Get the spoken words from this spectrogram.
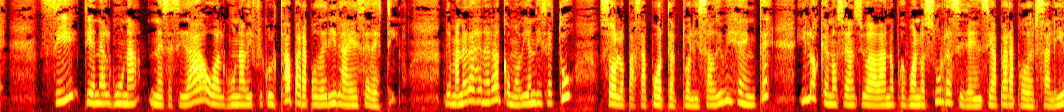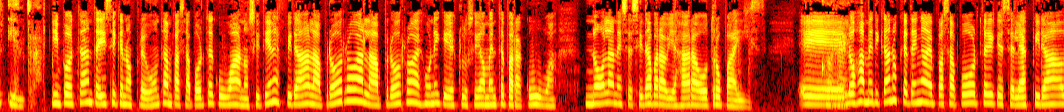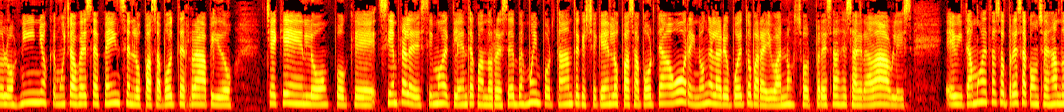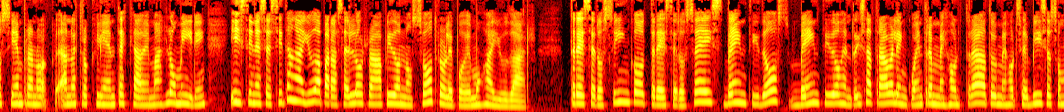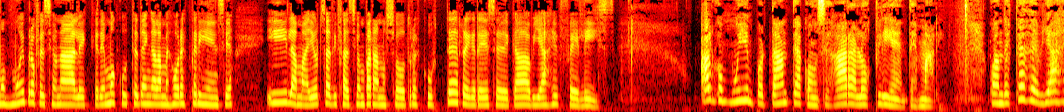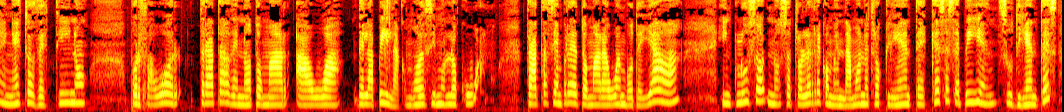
si tiene alguna necesidad o alguna dificultad para poder ir a ese destino. De manera general, como bien dices tú, solo pasaporte actualizado y vigente y los que no sean ciudadanos, pues bueno, su residencia para poder salir y entrar. Importante, dice que nos preguntan pasaporte cubano. Si tiene expirada la prórroga, la prórroga es única y exclusivamente para Cuba, no la necesita para viajar a otro país. Eh, los americanos que tengan el pasaporte que se le ha expirado, los niños que muchas veces vencen los pasaportes rápido, chequenlo, porque siempre le decimos al cliente cuando reserva es muy importante que chequeen los pasaportes ahora y no en el aeropuerto para llevarnos sorpresas desagradables. Evitamos esta sorpresa aconsejando siempre a, a nuestros clientes que además lo miren y si necesitan ayuda para hacerlo rápido, nosotros le podemos ayudar. 305-306-2222. En Risa Travel encuentren mejor trato y mejor servicio. Somos muy profesionales. Queremos que usted tenga la mejor experiencia y la mayor satisfacción para nosotros es que usted regrese de cada viaje feliz. Algo muy importante aconsejar a los clientes, Mari. Cuando estés de viaje en estos destinos, por favor, trata de no tomar agua de la pila, como decimos los cubanos. Trata siempre de tomar agua embotellada. Incluso nosotros les recomendamos a nuestros clientes que se cepillen sus dientes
